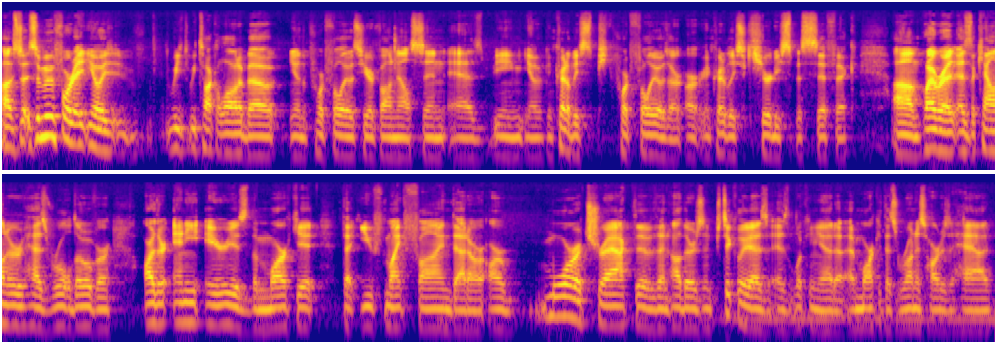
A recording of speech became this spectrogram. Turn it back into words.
Uh, so, so moving forward, you know, we, we talk a lot about you know the portfolios here at Vaughan Nelson as being you know incredibly portfolios are, are incredibly security specific. Um, however, as the calendar has rolled over, are there any areas of the market that you might find that are, are more attractive than others, and particularly as, as looking at a, a market that's run as hard as it had,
